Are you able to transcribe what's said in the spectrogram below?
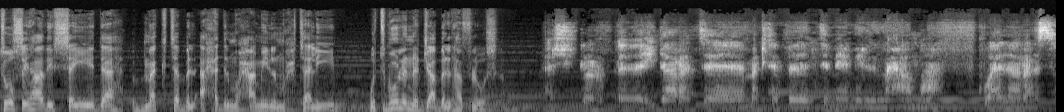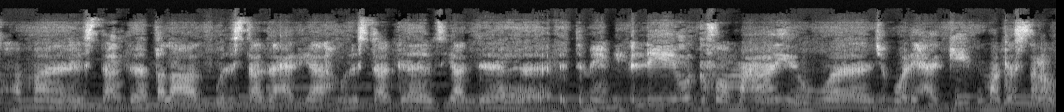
توصي هذه السيدة بمكتب الأحد المحامين المحتالين وتقول إنه جاب لها فلوسها. أشكر آه، إدارة آه، مكتب التميمي للمحاماة وعلى رأسهم آه، الأستاذ طلال والأستاذ عليا والأستاذ آه، زياد آه، التميمي اللي وقفوا معاي وجابوا لي حقي وما قصروا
